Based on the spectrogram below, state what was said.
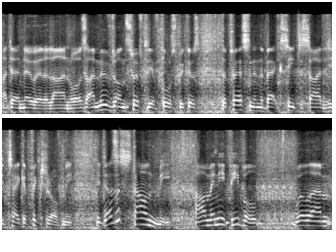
I don't know where the lion was. I moved on swiftly, of course, because the person in the back seat decided he'd take a picture of me. It does astound me how many people will um,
